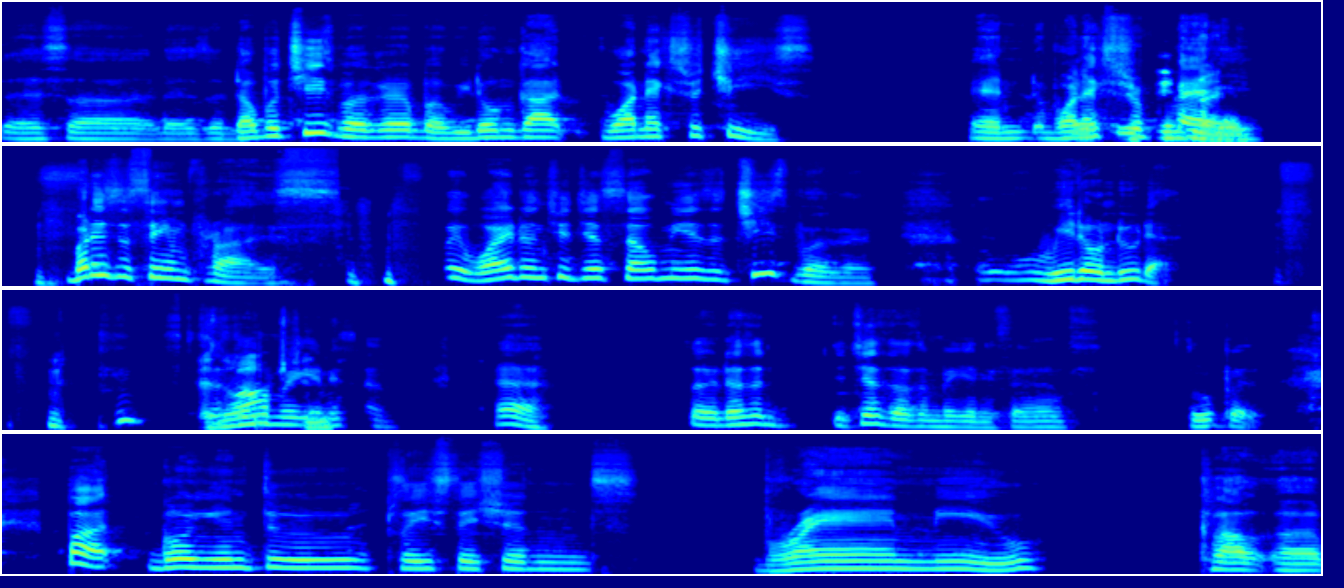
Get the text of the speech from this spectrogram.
there's a there's a double cheeseburger but we don't got one extra cheese and one It's extra patty but it's the same price. Wait, why don't you just sell me as a cheeseburger? We don't do that. There's no doesn't make option. any sense. Yeah. So it doesn't it just doesn't make any sense. Stupid. But going into PlayStation's brand new cloud uh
